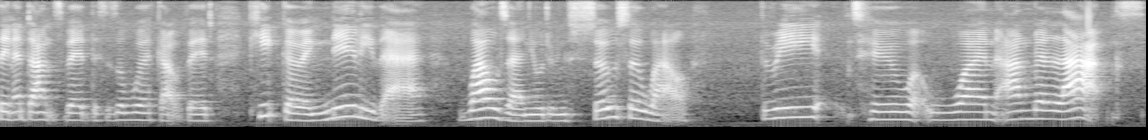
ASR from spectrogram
Ain't a dance vid, this is a workout vid. Keep going, nearly there. Well done. You're doing so, so well. Three, two, one, and relax.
